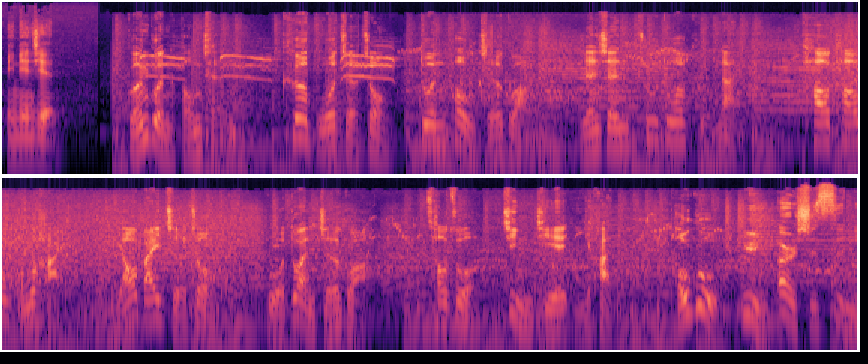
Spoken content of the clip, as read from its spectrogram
明天见。滚滚红尘，刻薄者众，敦厚者寡；人生诸多苦难，滔滔苦海，摇摆者众，果断者寡。操作尽皆遗憾。投顾逾二十四年，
